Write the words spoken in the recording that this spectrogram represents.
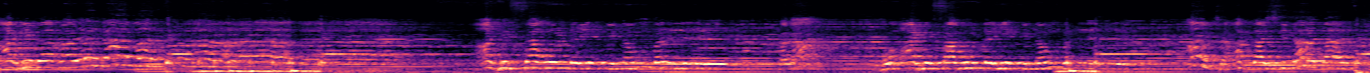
आहे वहाळ गावाचा. आहे सावंड एक नंबर. बघा. हो आहे सावंड एक नंबर. आमच्या आकाशी दादाचा.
